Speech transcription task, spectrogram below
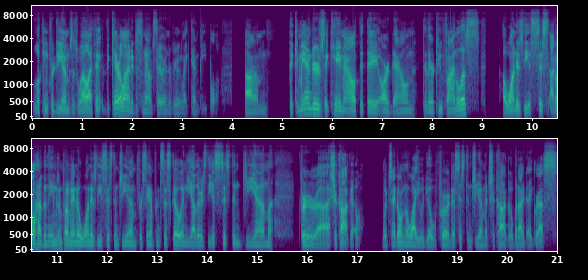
looking for GMs as well. I think the Carolina just announced they're interviewing like 10 people. Um, the Commanders, it came out that they are down to their two finalists. Uh, one is the assist. I don't have the names in front of me. I know one is the assistant GM for San Francisco, and the other is the assistant GM for uh, Chicago. Which I don't know why you would go for an assistant GM in Chicago, but I digress.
